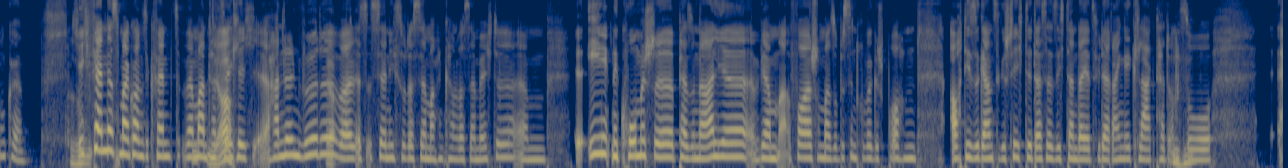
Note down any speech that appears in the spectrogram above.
Okay. Also, ich fände es mal konsequent, wenn man Ja. tatsächlich äh, handeln würde, Ja. weil es ist ja nicht so, dass er machen kann, was er möchte. Ähm, äh, eh eine komische Personalie. Wir haben vorher schon mal so ein bisschen drüber gesprochen. Auch diese ganze Geschichte, dass er sich dann da jetzt wieder reingeklagt hat und Mhm. so. Ah,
